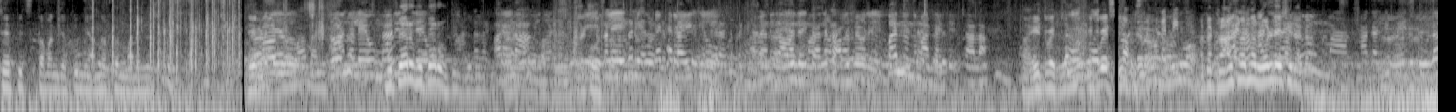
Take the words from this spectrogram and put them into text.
చేపిస్తామని చెప్పి మీ అందరితో మనం చేస్తున్నాం. రోడ్లు లేవు మీ పేరు మీ పేరు? ఇబ్బంది ఉంది మాకైతే చాలా. అక్కడ ట్రాన్స్ఫార్మర్ రోల్డ్ వేసిరాక గల్లీ ఫేస్ కూడా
